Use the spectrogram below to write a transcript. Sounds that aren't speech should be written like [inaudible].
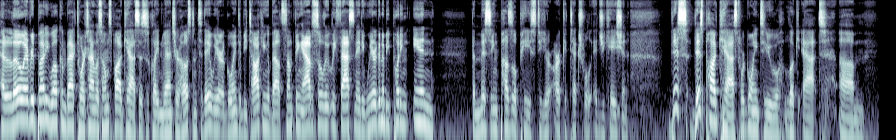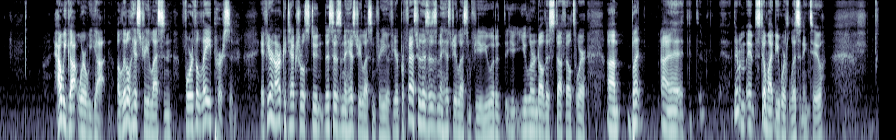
Hello, everybody. Welcome back to our Timeless Homes podcast. This is Clayton Vance, your host, and today we are going to be talking about something absolutely fascinating. We are going to be putting in the missing puzzle piece to your architectural education. This this podcast, we're going to look at um, how we got where we got. A little history lesson for the layperson. If you're an architectural student, this isn't a history lesson for you. If you're a professor, this isn't a history lesson for you. You would have you, you learned all this stuff elsewhere, um, but uh, there, it still might be worth listening to.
